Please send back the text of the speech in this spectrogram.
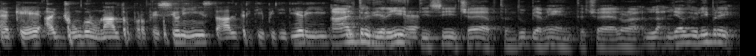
eh, che aggiungono un altro professionista, altri tipi di diritti. Altri diritti, eh. sì, certo, indubbiamente. Cioè, allora, la, gli audiolibri,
